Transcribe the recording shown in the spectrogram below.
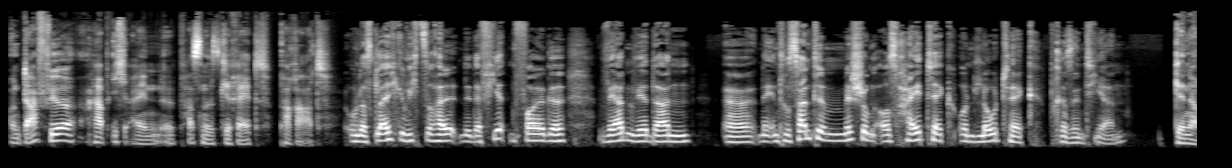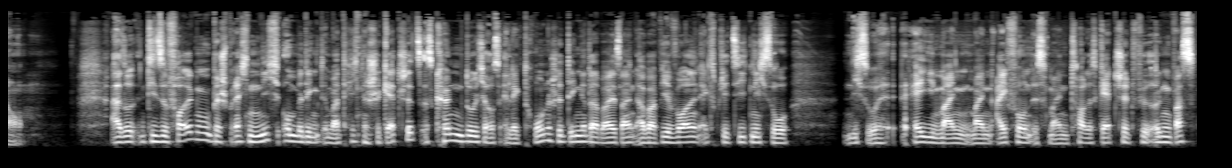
Und dafür habe ich ein äh, passendes Gerät parat. Um das Gleichgewicht zu halten, in der vierten Folge werden wir dann äh, eine interessante Mischung aus Hightech und Lowtech präsentieren. Genau. Also diese Folgen besprechen nicht unbedingt immer technische Gadgets. Es können durchaus elektronische Dinge dabei sein, aber wir wollen explizit nicht so nicht so, hey, mein, mein iPhone ist mein tolles Gadget für irgendwas,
